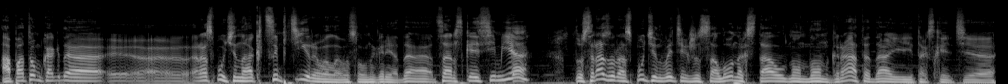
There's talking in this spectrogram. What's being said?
а потом, когда э, Распутина акцептировала, условно говоря, да, царская семья, то сразу Распутин в этих же салонах стал нон нон грата, да, и, так сказать, э,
